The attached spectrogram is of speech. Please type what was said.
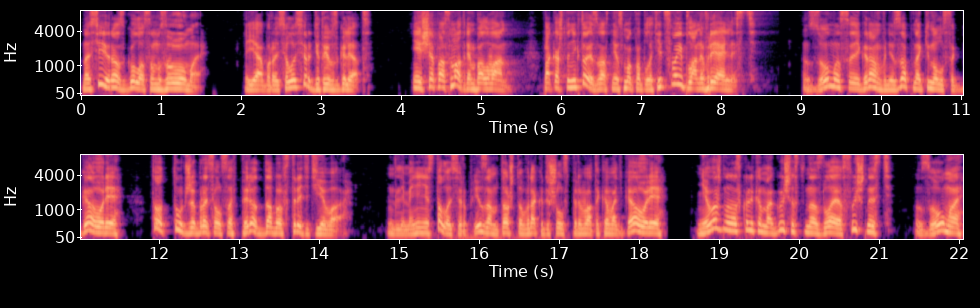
на сей раз голосом Зуумы. Я бросила сердитый взгляд. «Ещё посмотрим, болван!» Пока что никто из вас не смог воплотить свои планы в реальность». Зума с Играм внезапно кинулся к Гаури, тот тут же бросился вперед, дабы встретить его. Для меня не стало сюрпризом то, что враг решил сперва атаковать Гаури. Неважно, насколько могущественна злая сущность, Зума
